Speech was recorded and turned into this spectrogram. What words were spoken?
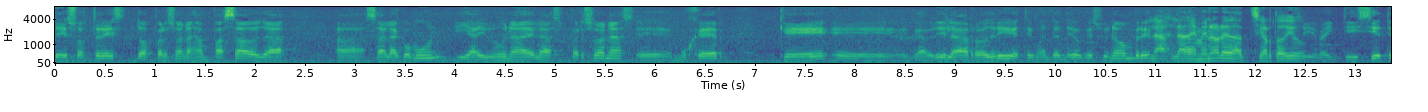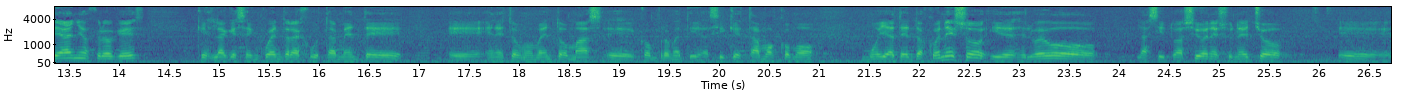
de esos tres, dos personas han pasado ya a sala común y hay una de las personas, mujer, que Gabriela Rodríguez, tengo entendido que es su nombre. La, de menor edad, ¿cierto, Diego? Sí, 27 años creo que es, que es la que se encuentra justamente en estos momentos más comprometida. Así que estamos como muy atentos con eso y desde luego la situación es un hecho eh,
